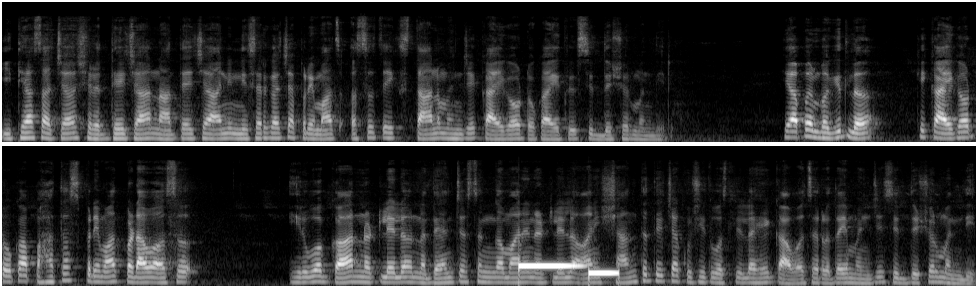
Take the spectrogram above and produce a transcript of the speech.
इतिहासाच्या श्रद्धेच्या नात्याच्या आणि निसर्गाच्या प्रेमाच असंच एक स्थान म्हणजे कायगाव टोका येथील सिद्धेश्वर मंदिर. हे आपण बघितलं की कायगाव टोका पाहताच प्रेमात पडावं असं हिरवंगार नटलेलं नद्यांच्या संगमाने नटलेलं आणि शांततेच्या कुशीत वसलेलं हे गावाचं हृदय म्हणजे सिद्धेश्वर मंदिर.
